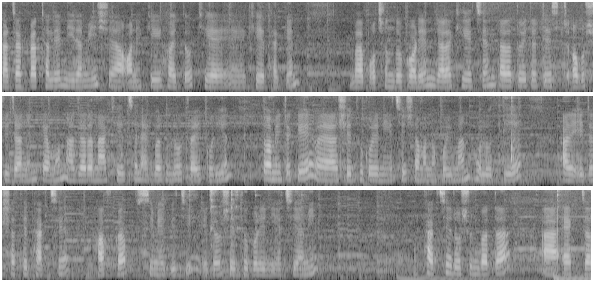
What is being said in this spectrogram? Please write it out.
কাঁচা কাঁঠালের নিরামিষ অনেকেই হয়তো খেয়ে খেয়ে থাকেন বা পছন্দ করেন। যারা খেয়েছেন, তারা তো এটা টেস্ট অবশ্যই জানেন কেমন। আর যারা না খেয়েছেন, একবার হলেও ট্রাই করিয়েন। তো আমি এটাকে সেদ্ধ করে নিয়েছি সামান্য পরিমাণ হলুদ দিয়ে। আর এটার সাথে থাকছে হাফ কাপ সিমের বিচি, এটাও সেদ্ধ করে নিয়েছি আমি। থাকছে রসুন বাটা এক চা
